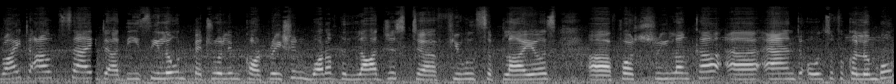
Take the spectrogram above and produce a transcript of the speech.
Right outside uh, the Ceylon Petroleum Corporation, one of the largest uh, fuel suppliers uh, for Sri Lanka uh, and also for Colombo.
